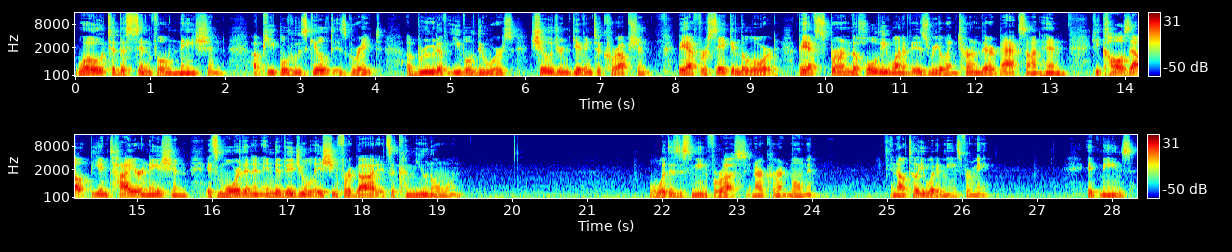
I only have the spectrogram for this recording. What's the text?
Woe to the sinful nation, a people whose guilt is great, a brood of evildoers, children given to corruption. They have forsaken the Lord. They have spurned the Holy One of Israel and turned their backs on him. He calls out the entire nation. It's more than an individual issue for God, it's a communal one. Well, what does this mean for us in our current moment? And I'll tell you what it means for me. It means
